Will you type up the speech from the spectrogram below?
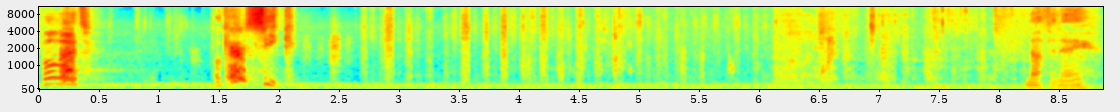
Bullet! Okay, seek. Nothing, eh?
